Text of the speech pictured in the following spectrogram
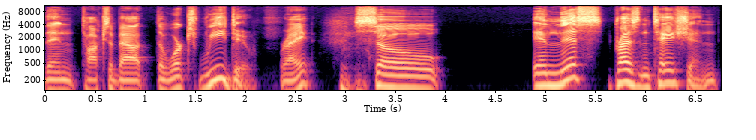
then talks about the works we do, right? Mhm. So in this presentation,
